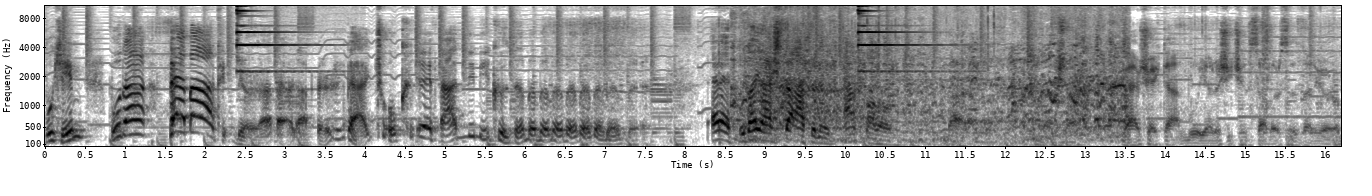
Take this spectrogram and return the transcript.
Bu kim? Bu da Pebat. Ben çok efendi bir kızım. Evet bu da yaşlı atımız. At balon. Gerçekten bu yarış için sabırsızlanıyorum.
